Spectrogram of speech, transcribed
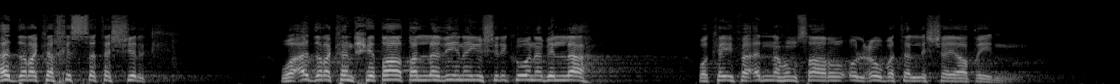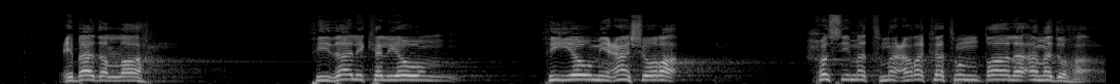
أدرك خسه الشرك. وأدرك انحطاط الذين يشركون بالله وكيف أنهم صاروا ألعوبة للشياطين. عباد الله في ذلك اليوم في يوم عاشوراء حسمت معركة طال أمدها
